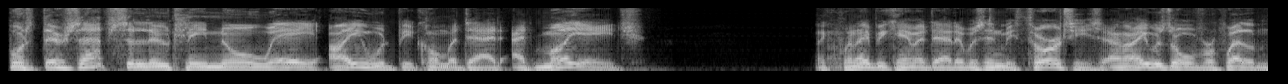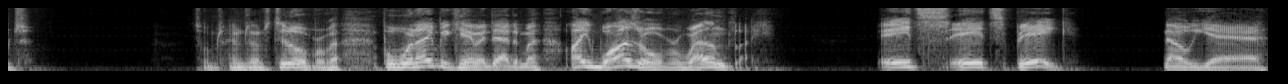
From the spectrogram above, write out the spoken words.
but there's absolutely no way I would become a dad at my age. Like when I became a dad, it was in my 30s and I was overwhelmed. Sometimes I'm still overwhelmed. But when I became a dad, I was overwhelmed. Like, it's, it's big. Now, yeah,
